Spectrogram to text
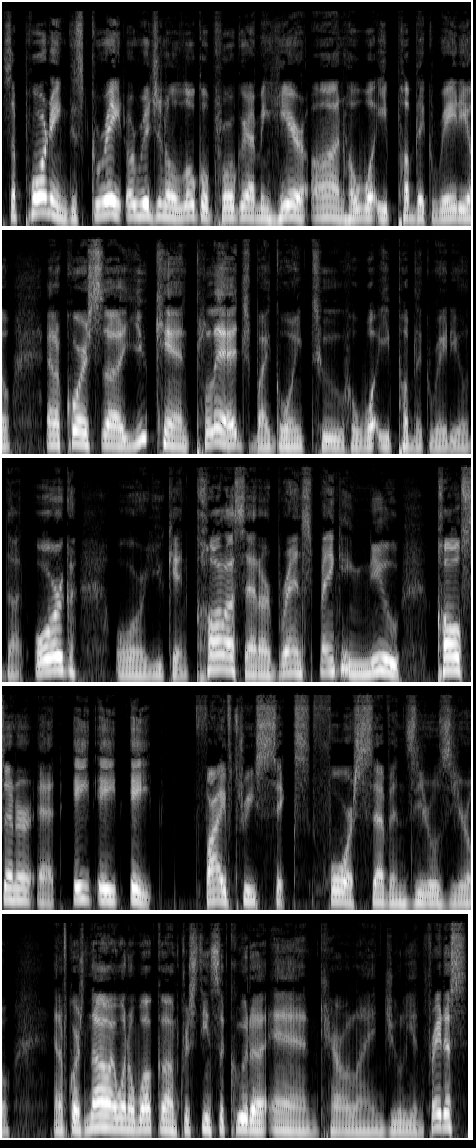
supporting this great original local programming here on Hawaii Public Radio. And of course, uh, you can pledge by going to hawaiipublicradio.org or you can call us at our brand spanking new call center at 888 536 4700. And of course, now I want to welcome Christine Sakuda and Caroline Julian Freitas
